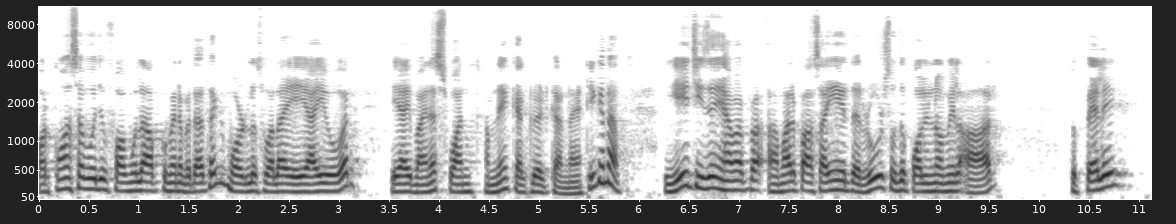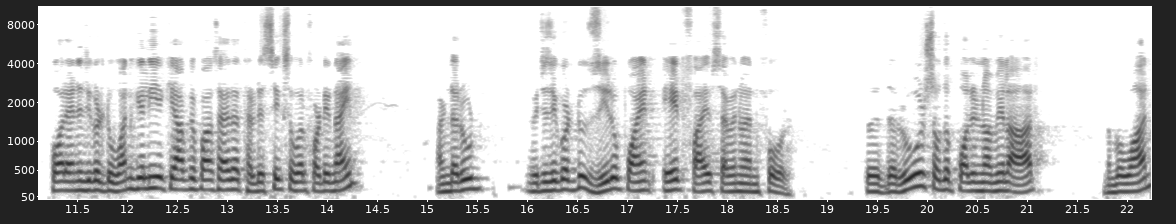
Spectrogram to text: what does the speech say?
اور کون سا وہ جو فارمولا آپ کو میں نے بتایا تھا کہ ماڈلس والا A I over A I minus one ہم نے کیلکولیٹ کرنا ہے، ٹھیک ہے نا؟ یہ چیزیں ہمارے پاس آئی ہیں۔ The roots of the polynomial are تو پہلے for n is equal to one کے لیے کیا آپ کے پاس آیا تھا؟ Thirty six over forty nine under root which is equal to zero point eight five seven one four تو the roots of the polynomial are number one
